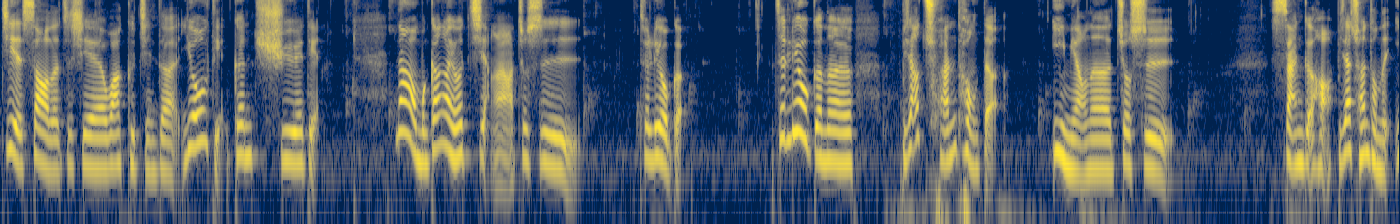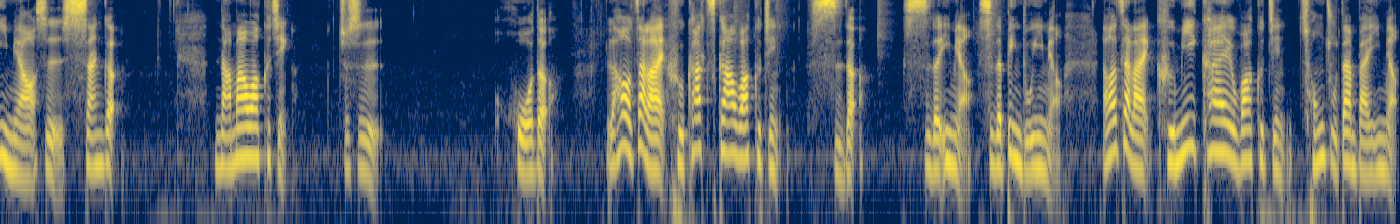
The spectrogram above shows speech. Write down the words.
介绍了这些挖クチ的优点跟缺点。那我们刚刚有讲啊，就是这六个，这六个呢比较传统的疫苗呢，就是三个哈，比较传统的疫苗是三个 n a m a w 就是活的，然后再来 h 卡 k 卡 t s u 死的死的疫苗死的病毒疫苗，然后再来 kumikai v 重组蛋白疫苗，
